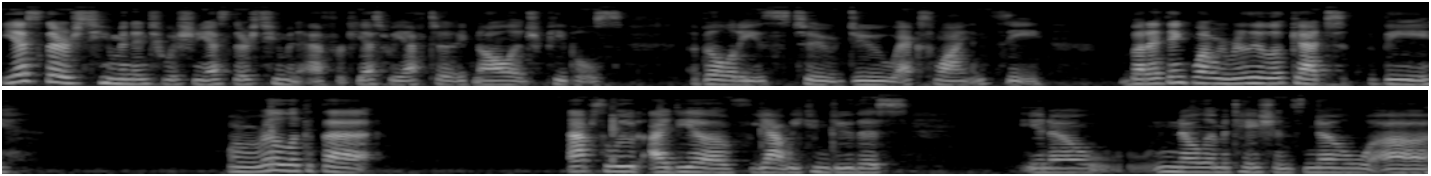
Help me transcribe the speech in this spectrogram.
yes, there's human intuition. Yes, there's human effort. Yes, we have to acknowledge people's abilities to do X, Y, and Z. But I think when we really look at the when we really look at the absolute idea of yeah, we can do this, you know, no limitations, no uh,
